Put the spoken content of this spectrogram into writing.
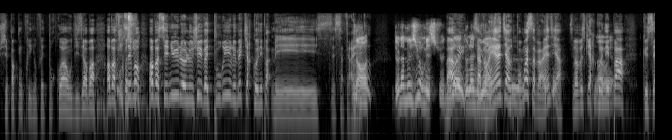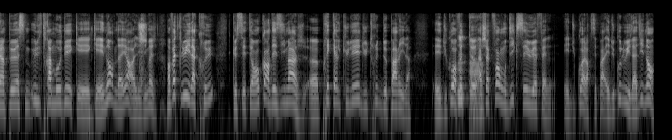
j'ai pas compris en fait. Pourquoi on disait, ah bah, ah bah forcément, ah bah c'est nul, le jeu il va être pourri, le mec il reconnaît pas. Mais ça fait rien Non, du tout. De la mesure, messieurs. De Bah la, oui, de la ça veut nuance, rien dire. de- Pour moi, ça veut rien dire. C'est pas parce qu'il Bah reconnaît ouais. pas que c'est un PES ultra modé qui est, qui est énorme d'ailleurs, les images. En fait, lui, il a cru que c'était encore des images euh, précalculées du truc de Paris là. Et du coup, en fait, euh, Ah. à chaque fois, on dit que c'est UFL. Et du coup, alors c'est pas. Et du coup, lui, il a dit non,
